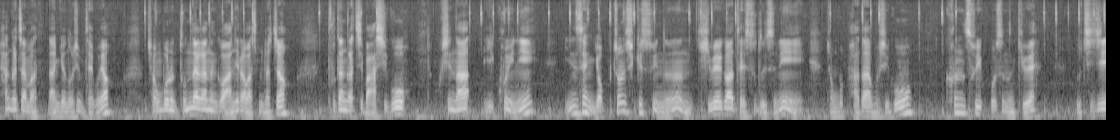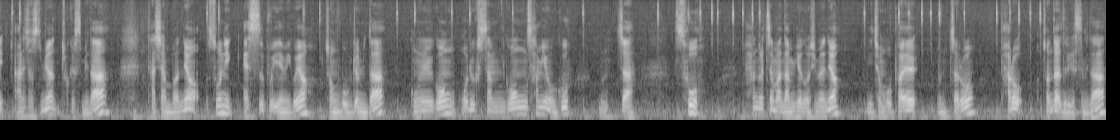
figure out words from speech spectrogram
한 글자만 남겨놓으시면 되고요. 정보는 돈 나가는 거 아니라 말씀드렸죠. 부담 갖지 마시고 혹시나 이 코인이 인생 역전시킬 수 있는 기회가 될 수도 있으니 정보 받아보시고 큰 수익 보시는 기회 놓치지 않으셨으면 좋겠습니다. 다시 한번요. 소닉 SVM이고요. 정보 무료입니다. 010-5630-3259 문자 소 한 글자만 남겨놓으시면요. 이 정보 파일 문자로 바로 전달드리겠습니다.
